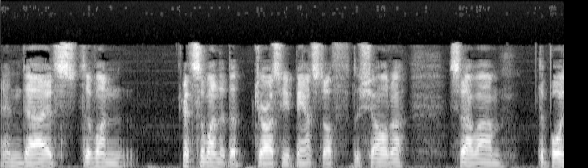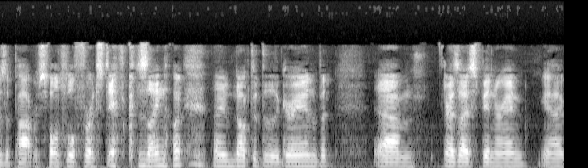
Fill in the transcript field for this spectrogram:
and uh, it's the one, it's the one that the gyrosphere bounced off the shoulder. So um, the boys are part responsible for its death because they they knocked it to the ground. But um, as they spin around, you know,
